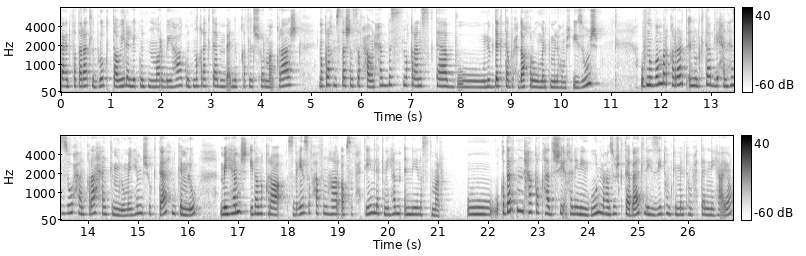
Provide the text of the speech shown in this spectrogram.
بعد فترات البلوك الطويلة اللي كنت نمر بها كنت نقرأ كتاب من بعد نبقى ثلاث شهور ما نقراش نقرأ 15 صفحة ونحبس نقرأ نص كتاب ونبدأ كتاب واحد آخر وما نكملهمش في زوج وفي نوفمبر قررت إنه الكتاب اللي حنهزه حنقراه حنكمله. ما يهمش وقتاه نكمله. ما يهمش إذا نقرأ سبعين صفحة في النهار أو صفحتين لكن يهم إني نستمر. وقدرت نحقق هذا الشيء خليني نقول مع زوج كتابات اللي هزيتهم كملتهم حتى النهاية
